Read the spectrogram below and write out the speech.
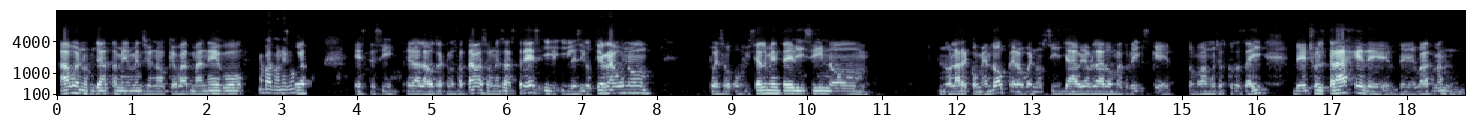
Ah, bueno, ya también mencionó que Batman Ego. Batman Ego. Este sí, era la otra que nos faltaba, son esas tres. Y, y les digo, Tierra 1, pues oficialmente DC no, no la recomendó, pero bueno, sí ya había hablado Matt Reeves que tomaban muchas cosas de ahí. De hecho, el traje de, Batman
